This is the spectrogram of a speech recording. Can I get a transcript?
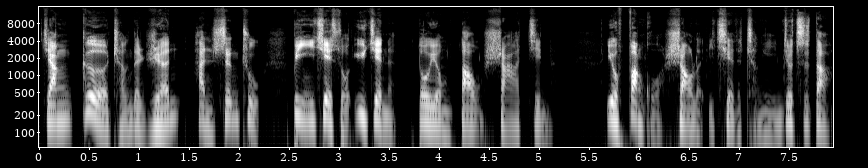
将各城的人和牲畜，并一切所遇见的，都用刀杀尽了，又放火烧了一切的诚意。你就知道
